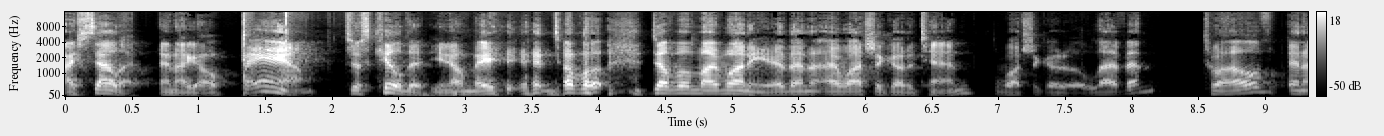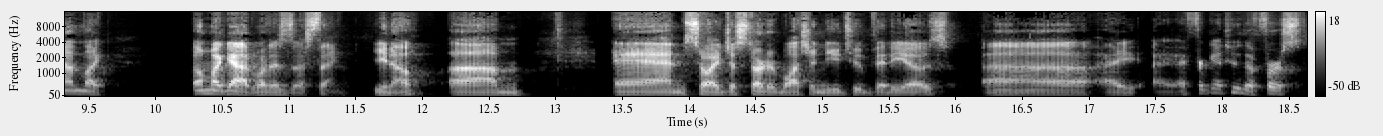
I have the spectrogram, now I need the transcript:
I sell it and I go, bam, just killed it, you know, made double double my money. And then I watched it go to 10, watched it go to 11, 12. And I'm like, oh my God, what is this thing? You know? Um, and so I just started watching YouTube videos. Uh, I I forget who the first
